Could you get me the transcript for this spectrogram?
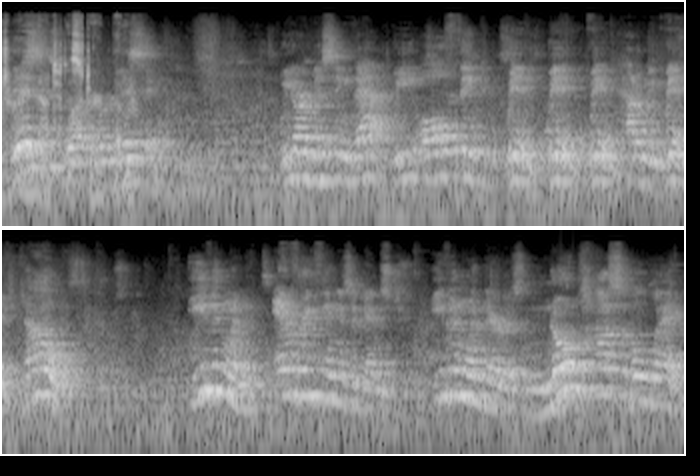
This not to disturb them. missing. We are missing that. We all think win, win, win. How do we win? No. Even when everything is against you, even when there is no possible way,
